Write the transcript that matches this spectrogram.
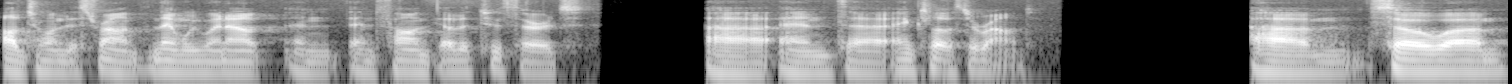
I'll join this round. And then we went out and, and found the other two thirds uh, and, uh, and closed the round. Um, so, um,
